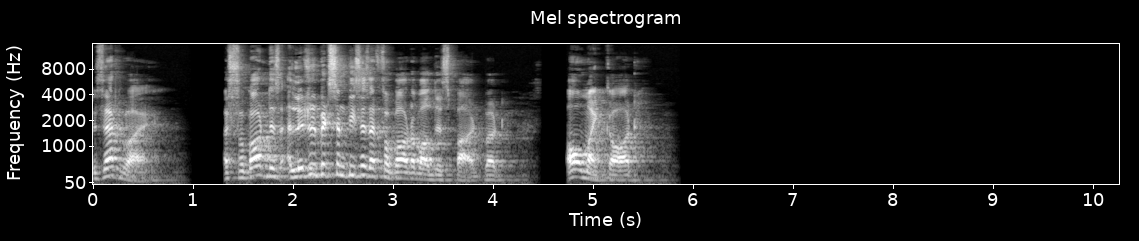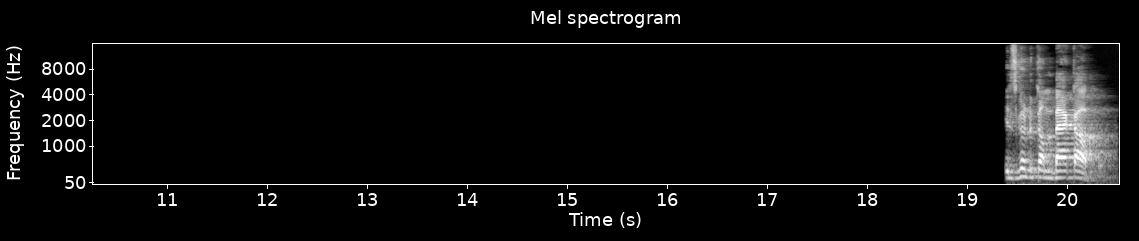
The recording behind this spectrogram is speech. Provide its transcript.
Is that why? I forgot this. A little bits and pieces I forgot about this part, but oh my god. It's going to come back up.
